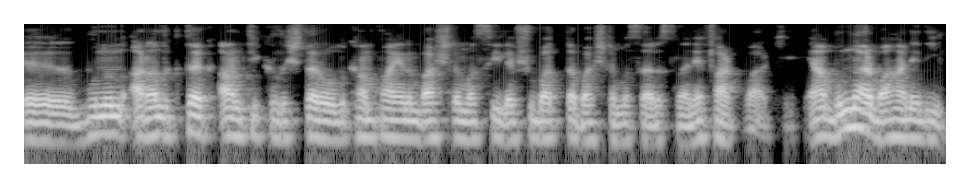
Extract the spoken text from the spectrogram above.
E, bunun Aralık'ta anti Kılıçdaroğlu kampanyanın başlamasıyla Şubat'ta başlaması arasında ne fark var ki? Yani bunlar bahane değil.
